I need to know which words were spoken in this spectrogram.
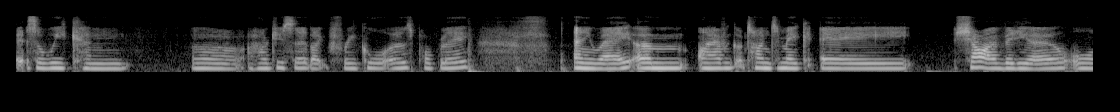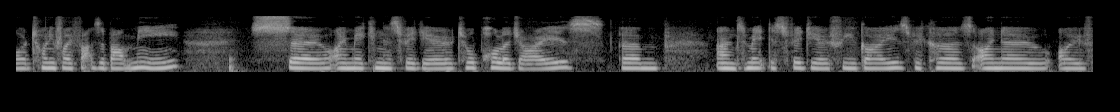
It's a week and, uh, how do you say it, like three quarters probably. Anyway, um, I haven't got time to make a shout out video or 25 facts about me so I'm making this video to apologise um, and to make this video for you guys because I know I've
